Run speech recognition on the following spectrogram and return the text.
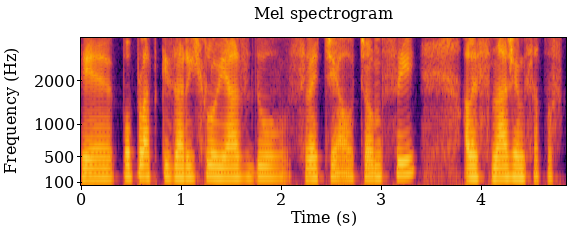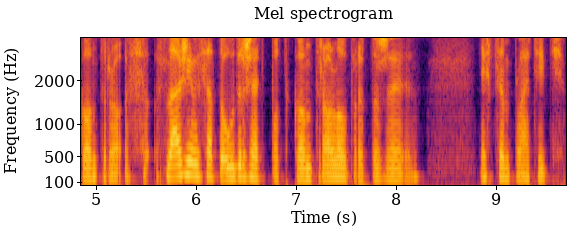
tie poplatky za rýchlu jazdu svedčia o čom si, ale snažím sa to, skontro- snažím sa to udržať pod kontrolou, pretože nechcem platiť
